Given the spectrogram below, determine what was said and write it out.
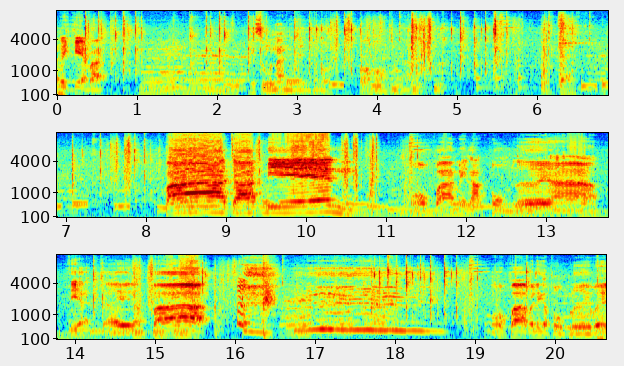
ไม่ได้เก็บอะ มีศูนย์นั่นจริงๆโอ้โหก็หอมจังนะป้าจัดมินโอ้ป้าไม่รักผมเลยอะ เสียใจนะป้าโอ้ป้าไม่เล่นกับผมเลยเว้ย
